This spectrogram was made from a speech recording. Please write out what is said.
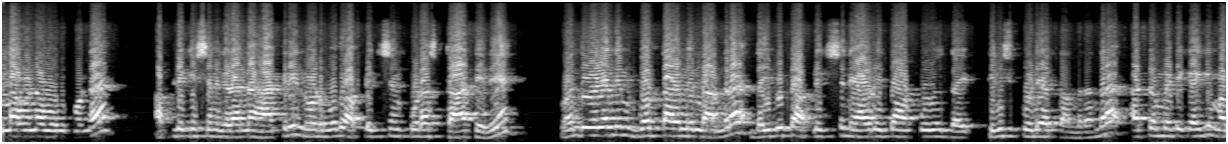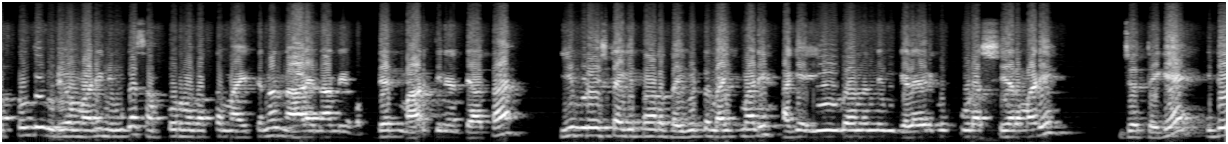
ಎಲ್ಲವನ್ನ ಓದ್ಕೊಂಡ ಅಪ್ಲಿಕೇಶನ್ ಗಳನ್ನ ಹಾಕ್ರಿ ನೋಡಬಹುದು ಅಪ್ಲಿಕೇಶನ್ ಕೂಡ ಸ್ಟಾರ್ಟ್ ಇದೆ. ಒಂದು ವೇಳೆ ನಿಮ್ಗೆ ಗೊತ್ತಾಗ್ಲಿಲ್ಲ ಅಂದ್ರೆ ದಯವಿಟ್ಟು ಅಪ್ಲಿಕೇಶನ್ ಯಾವ ರೀತಿ ಹಾಕೋದು ತಿಳಿಸ್ಕೊಡಿ ಅಂತ ಅಂದ್ರೆ ಆಟೋಮೆಟಿಕ್ ಆಗಿ ಮತ್ತೊಂದು ವಿಡಿಯೋ ಮಾಡಿ ನಿಮ್ಗೆ ಸಂಪೂರ್ಣವಾದ ಮಾಹಿತಿನ ನಾಳೆ ನಾನು ಅಪ್ಡೇಟ್ ಮಾಡ್ತೀನಿ ಅಂತ ಹೇಳ್ತಾ ಈ ವಿಡಿಯೋ ಇಷ್ಟ ಆಗಿತ್ತು ಅಂದ್ರೆ ದಯವಿಟ್ಟು ಲೈಕ್ ಮಾಡಿ, ಹಾಗೆ ಈ ವಿಡಿಯೋನ ನಿಮ್ ಗೆಳೆಯರಿಗೂ ಕೂಡ ಶೇರ್ ಮಾಡಿ. ಜೊತೆಗೆ ಇದೇ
